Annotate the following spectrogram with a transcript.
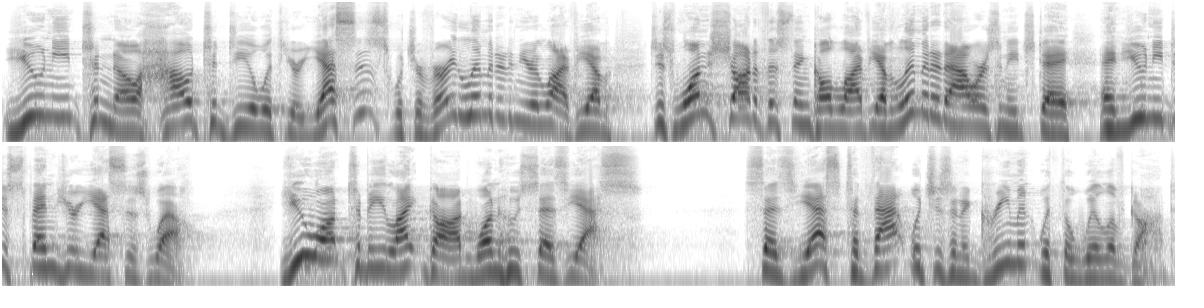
you need to know how to deal with your yeses, which are very limited in your life. You have just one shot at this thing called life, you have limited hours in each day, and you need to spend your yeses well. You want to be like God, one who says yes, says yes to that which is in agreement with the will of God.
